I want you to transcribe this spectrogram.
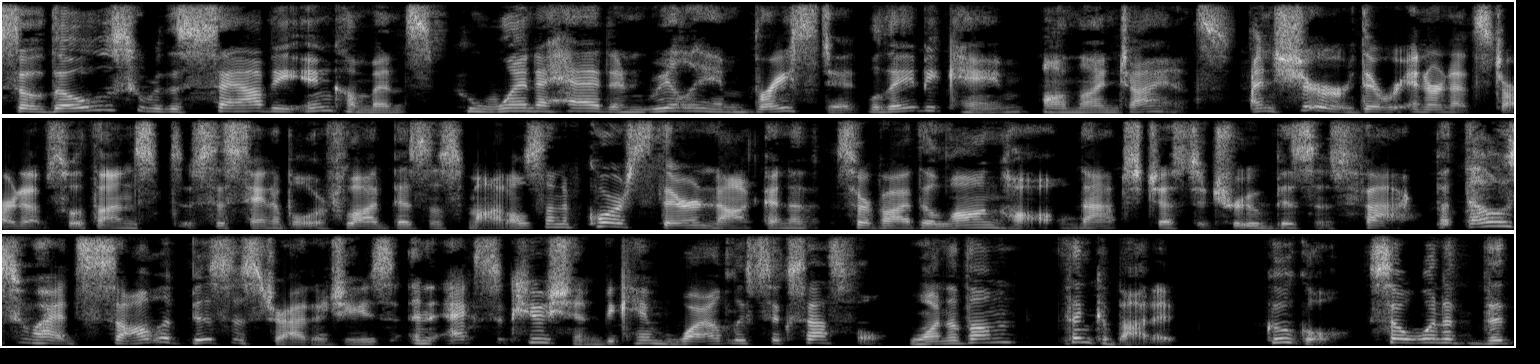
So those who were the savvy incumbents who went ahead and really embraced it, well, they became online giants. And sure, there were internet startups with unsustainable or flawed business models. And of course, they're not going to survive the long haul. That's just a true business fact. But those who had solid business strategies and execution became wildly successful. One of them, think about it. Google. So when the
